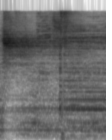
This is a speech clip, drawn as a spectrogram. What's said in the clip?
ah, but you.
